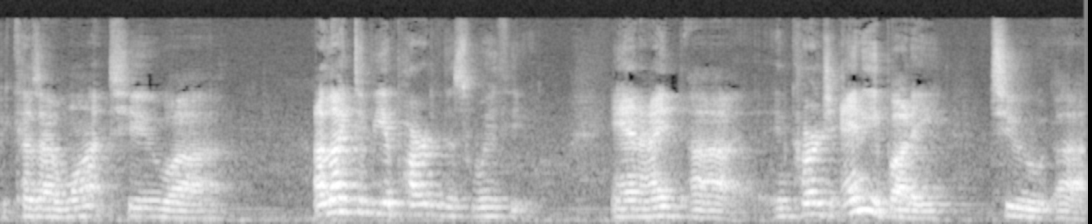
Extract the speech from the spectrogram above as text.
because I want to, uh, I'd like to be a part of this with you. And I uh, encourage anybody to, uh,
